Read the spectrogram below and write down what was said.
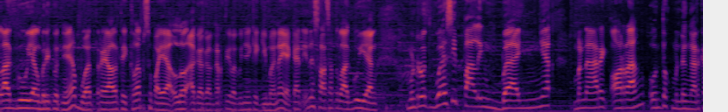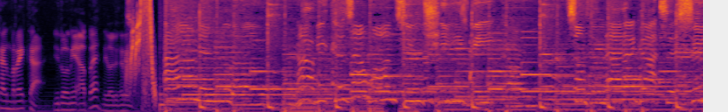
lagu yang berikutnya buat Reality Club supaya lo agak-agak ngerti lagunya kayak gimana ya kan. Ini salah satu lagu yang menurut gue sih paling banyak menarik orang untuk mendengarkan mereka. Judulnya apa? Nih lo dengerin. I'm in love, not because I want to. She's become I got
